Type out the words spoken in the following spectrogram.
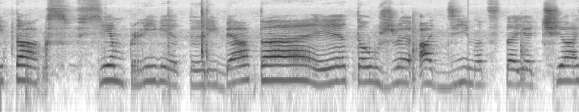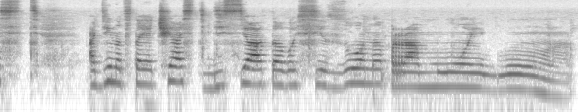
Итак, всем привет, ребята! Это уже одиннадцатая часть, одиннадцатая часть десятого сезона про мой город.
